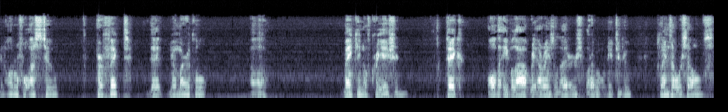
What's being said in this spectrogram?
in order for us to perfect the numerical uh, making of creation, take all the evil out, rearrange the letters, whatever we need to do, cleanse ourselves,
